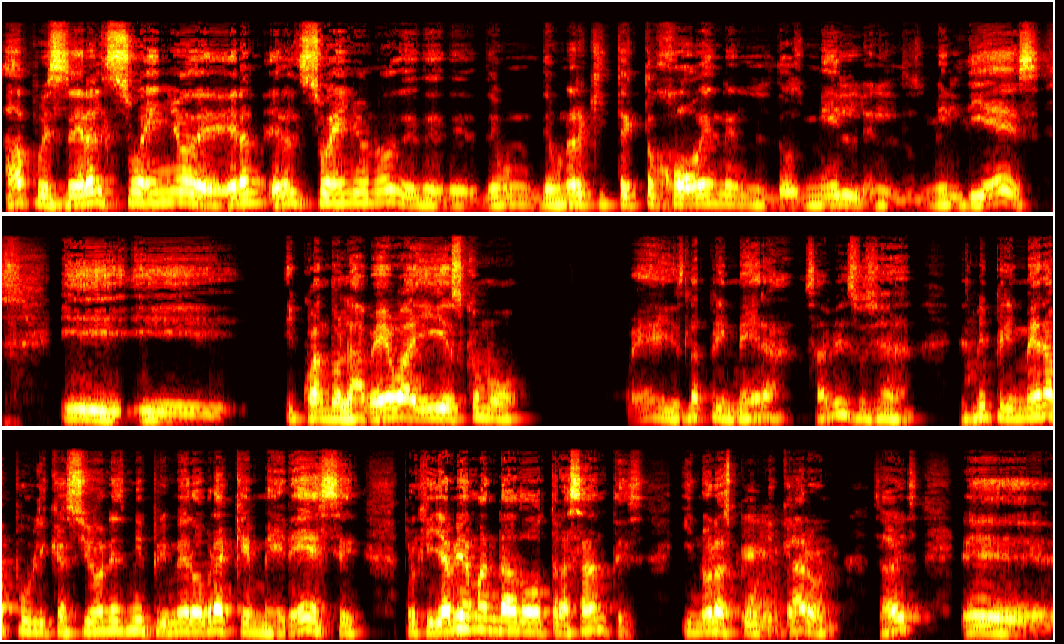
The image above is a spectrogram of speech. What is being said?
Ah, pues era el sueño de, era, era el sueño, ¿no? De, de, de, un, de, un, arquitecto joven en el 2000, en el 2010. Y, y, y cuando la veo ahí es como, güey, es la primera, ¿sabes? O sea, es mi primera publicación, es mi primera obra que merece, porque ya había mandado otras antes y no las publicaron, ¿sabes? Eh,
